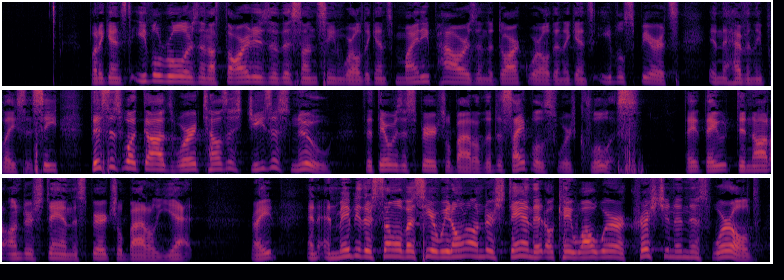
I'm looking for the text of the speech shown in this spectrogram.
but against evil rulers and authorities of this unseen world, against mighty powers in the dark world, and against evil spirits in the heavenly places. See, this is what God's word tells us. Jesus knew that there was a spiritual battle. The disciples were clueless. They, they did not understand the spiritual battle yet. right? And, and maybe there's some of us here, we don't understand that, okay, while we're a Christian in this world,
